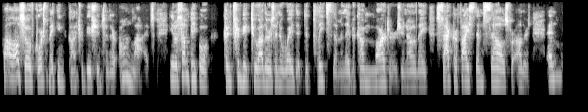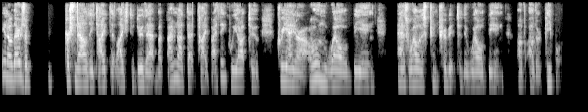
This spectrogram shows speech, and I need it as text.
while also, of course, making a contribution to their own lives. You know, some people contribute to others in a way that depletes them and they become martyrs you know they sacrifice themselves for others. And you know there's a personality type that likes to do that but i'm not that type. I think we ought to create our own well-being as well as contribute to the well-being of other people.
